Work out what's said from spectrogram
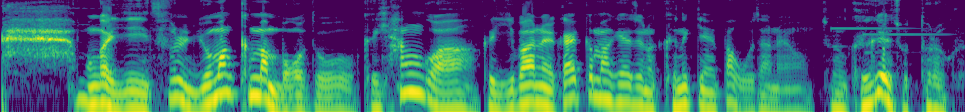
아, 뭔가 이 술 요만큼만 먹어도 그 향과 그 입안을 깔끔하게 해주는 그 느낌이 빡 오잖아요. 저는 그게 좋더라고요.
